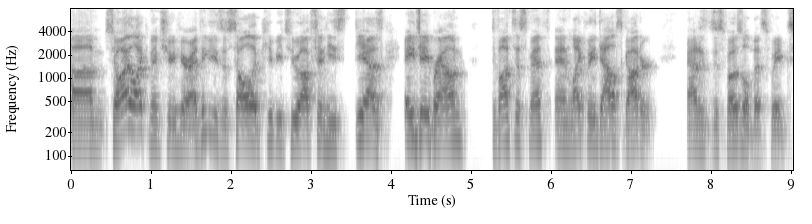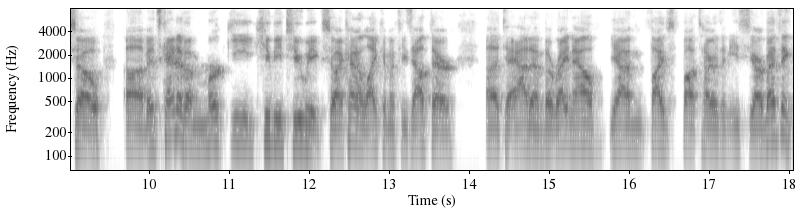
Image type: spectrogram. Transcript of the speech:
Um, so I like Minshew here. I think he's a solid QB two option. He's he has AJ Brown, Devonta Smith, and likely Dallas Goedert at his disposal this week. So um, it's kind of a murky QB two week. So I kind of like him if he's out there uh, to add him. But right now, yeah, I'm five spots higher than ECR. But I think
